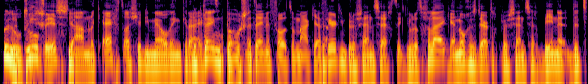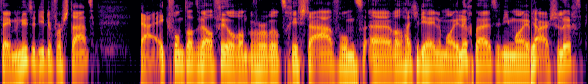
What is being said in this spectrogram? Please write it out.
Bedoeld bedoeld is. Ja. Namelijk echt als je die melding krijgt... Meteen posten. Meteen een foto maken. Ja, 14% zegt ik doe dat gelijk. En nog eens 30% zegt binnen de twee minuten die ervoor staat. Ja, ik vond dat wel veel. Want bijvoorbeeld gisteravond eh, wat had je die hele mooie lucht buiten. Die mooie Ja. paarse lucht.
